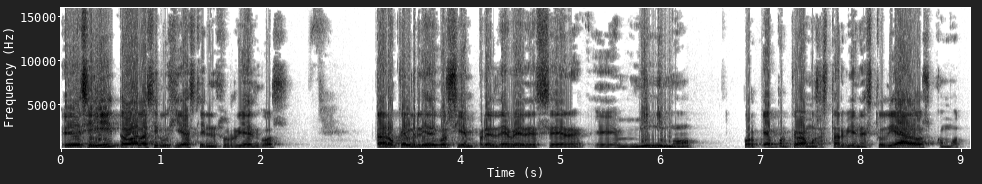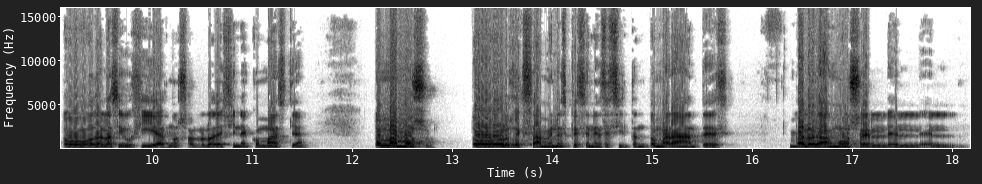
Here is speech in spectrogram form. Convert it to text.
Eh, sí, todas las cirugías tienen sus riesgos. Claro que el riesgo siempre debe de ser eh, mínimo. ¿Por qué? Porque vamos a estar bien estudiados, como todas las cirugías, no solo la de ginecomastia. Tomamos todos los exámenes que se necesitan tomar antes, valoramos el,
